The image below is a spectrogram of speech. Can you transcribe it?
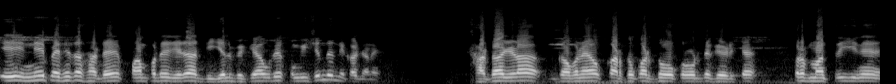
ਇਹ ਇੰਨੇ ਪੈਸੇ ਤਾਂ ਸਾਡੇ ਪੰਪ ਤੇ ਜਿਹੜਾ ਡੀਜ਼ਲ ਵਿਕਿਆ, ਉਹਦੇ ਕਮਿਸ਼ਨ ਦੇ ਨਿਕਲ ਜਾਣੇ। ਸਾਡਾ ਜਿਹੜਾ ਗਵਨ ਹੈ, ਉਹ ਘੱਟ ਤੋਂ ਘੱਟ 2 ਕਰੋੜ ਦੇ ਗੇੜ 'ਚ ਹੈ। ਪਰ ਮੰਤਰੀ ਜੀ ਨੇ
